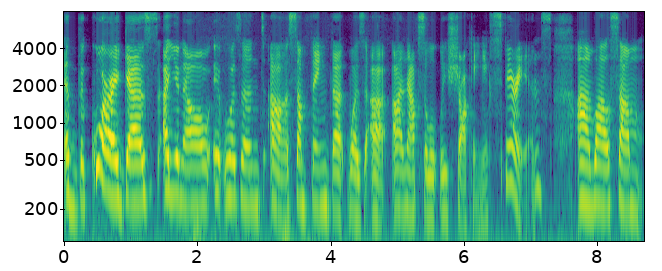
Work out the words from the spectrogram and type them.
at the core, I guess. Uh, you know, it wasn't uh, something that was uh, an absolutely shocking experience. Um, while some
